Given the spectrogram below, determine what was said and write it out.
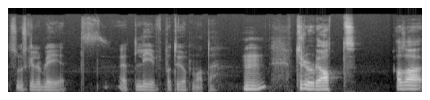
som skulle bli et, et liv på tur, på en måte. Mm. Tror du at Altså,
